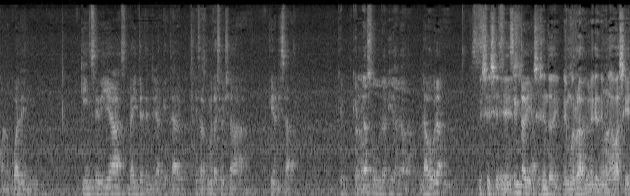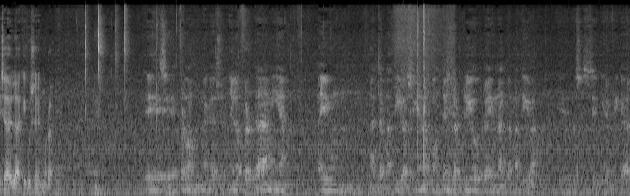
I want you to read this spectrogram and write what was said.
Con lo cual en 15 días, 20 tendría que estar esa documentación ya finalizada. ¿Qué, plazo duraría la, La obra, Es- es- es- 60 días. 60 días. Es muy rápido. Una vez que tenemos la base hecha, la ejecución es muy rápida. Eh, Sí. Perdón, una aclaración. En la oferta mía hay una alternativa, si bien no contempla el pliego, pero hay una alternativa. que no sé si se quieren fijar,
